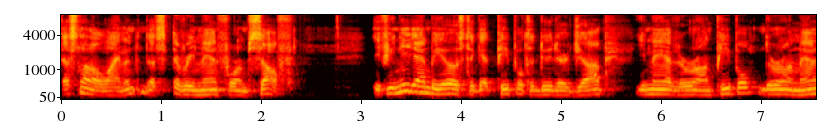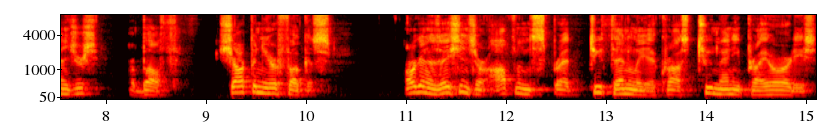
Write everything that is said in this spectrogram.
That's not alignment, that's every man for himself. If you need MBOs to get people to do their job, you may have the wrong people, the wrong managers, or both. Sharpen your focus. Organizations are often spread too thinly across too many priorities,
